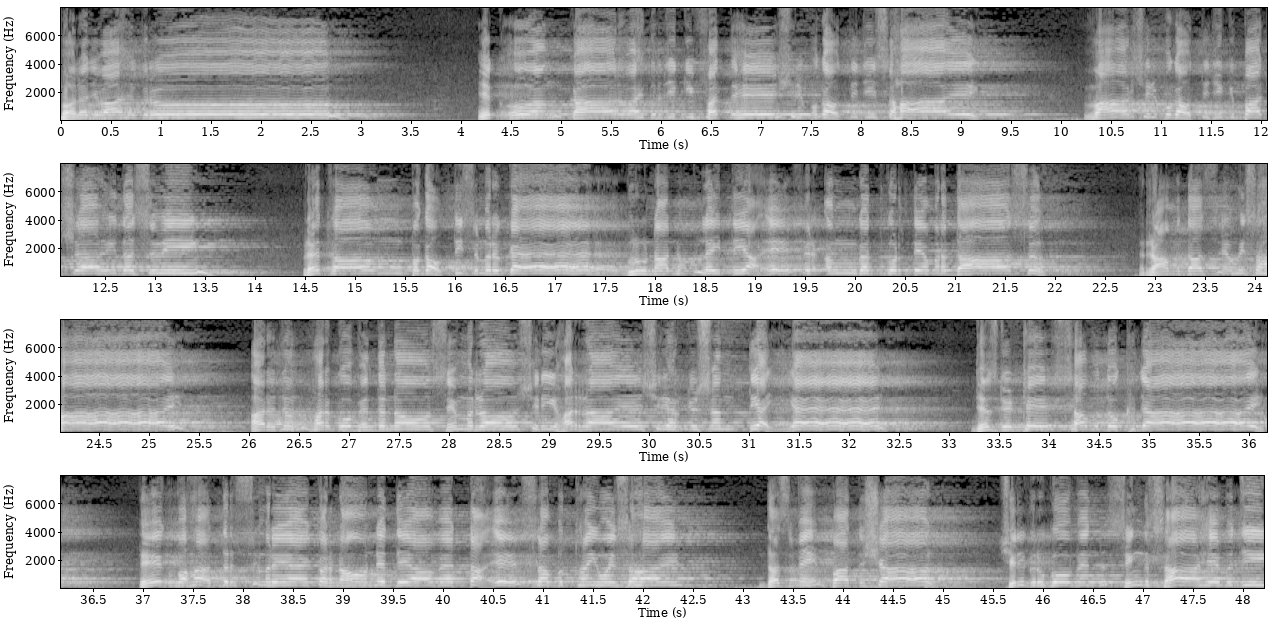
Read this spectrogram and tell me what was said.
ਬੋਲੋ ਜੀ ਵਾਹਿਗੁਰੂ। ਇੱਕ ਓੰਕਾਰ, ਵਾਹਿਗੁਰੂ ਜੀ ਕੀ ਫਤਿਹ। ਸ੍ਰੀ ਭਗਵਤੀ ਜੀ ਸਹਾਇ ਵਾਰ ਸ੍ਰੀ ਭਗਵਤੀ ਜੀ ਕੀ ਪਾਤਸ਼ਾਹੀ ਦਸਵੀਂ। ਪ੍ਰਥਮ ਭਗਵਤੀ ਸਿਮਰ ਕੈ, ਗੁਰੂ ਨਾਨਕ ਲਈ ਧਿਆਏ, ਫਿਰ ਅੰਗਦ ਗੁਰ ਤੇ ਅਮਰਦਾਸ। ਰਾਮਦਾਸ ਹੋਈ ਸਹਾਇ ਅਰਜੁਨ ਹਰ ਗੋਬਿੰਦ ਨੋ ਸਿਮਰੋ ਸ੍ਰੀ ਹਰਿ ਰਾਏ, ਸ੍ਰੀ ਹਰਿ ਕ੍ਰਿਸ਼ਨ ਧਿਆਈਐ। ਜਿਸ ਡਿਠੇ ਸਭ ਦੁਖ ਜਾਏ, ਤੇਗ ਬਹਾਦਰ ਸਿਮਰਿਐ ਕਰਨੋ ਨਿਦਿਆ ਵੈ ਧਾਏ ਸਭ ਥਾਈ ਹੋਏ ਸਹਾਇ ਦਸਵੇਂ ਪਾਤਸ਼ਾਹ, ਸ੍ਰੀ ਗੁਰੂ ਗੋਬਿੰਦ ਸਿੰਘ ਸਾਹਿਬ ਜੀ,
